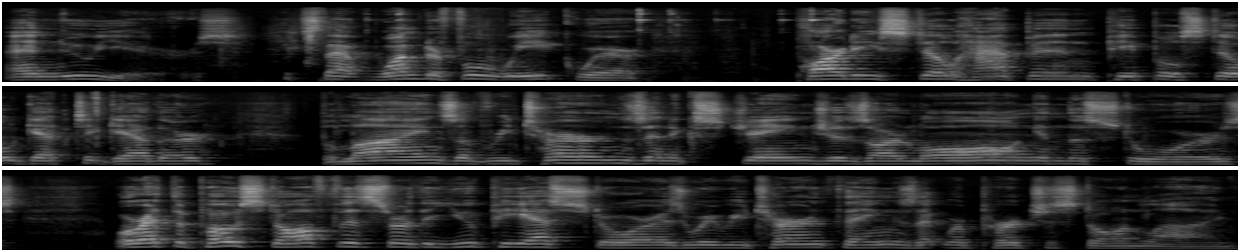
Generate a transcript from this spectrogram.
and New Year's. It's that wonderful week where parties still happen, people still get together. The lines of returns and exchanges are long in the stores or at the post office or the UPS store as we return things that were purchased online.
